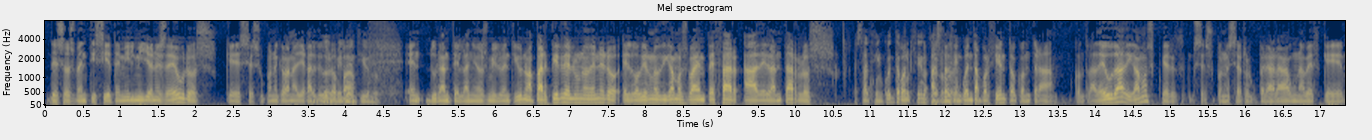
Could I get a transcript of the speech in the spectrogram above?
de esos 27.000 millones de euros que se supone que van a llegar de Europa durante el año 2021. A partir del 1 de enero, el gobierno, digamos, va a empezar a adelantarlos hasta el 50%. hasta el 50% contra, contra deuda, digamos, que se supone se recuperará una vez que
